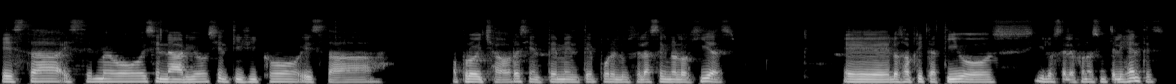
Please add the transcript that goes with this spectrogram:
Esta, este nuevo escenario científico está aprovechado recientemente por el uso de las tecnologías, eh, los aplicativos y los teléfonos inteligentes.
